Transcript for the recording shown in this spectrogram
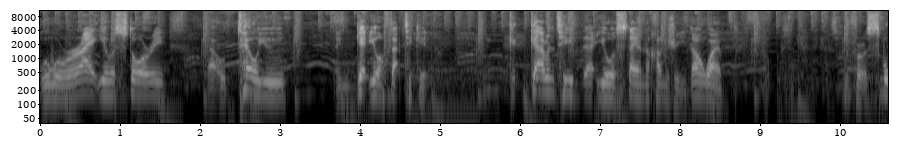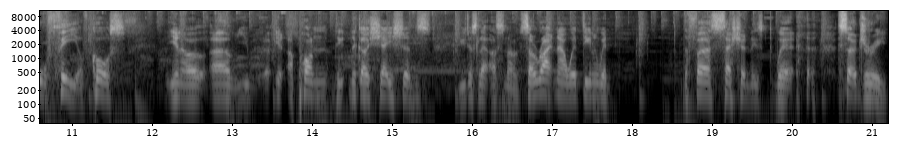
We will write you a story that will tell you and get you off that ticket. Gu- guaranteed that you'll stay in the country. Don't worry. For a small fee, of course, you know, um, you, uh, upon the negotiations, you just let us know. So right now we're dealing with the first session is where surgery.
